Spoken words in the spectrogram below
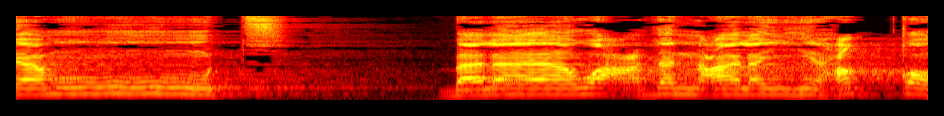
يموت بلى وعدا عليه حقا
